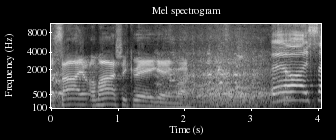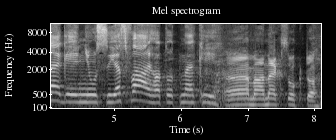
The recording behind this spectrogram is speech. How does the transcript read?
A szája a másik végén van. Jaj, szegény nyuszi, ez fájhatott neki. Á, már megszokta.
